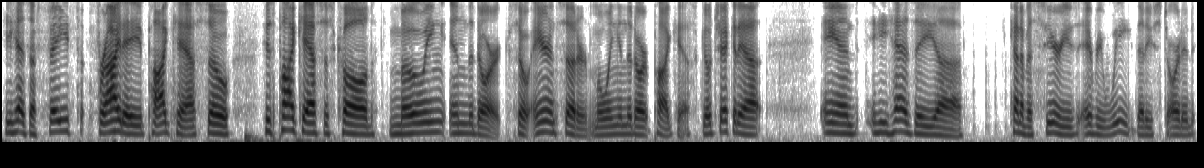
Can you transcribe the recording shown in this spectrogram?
he has a Faith Friday podcast. So his podcast is called Mowing in the Dark. So Aaron Sutter, Mowing in the Dark podcast. Go check it out. And he has a uh, kind of a series every week that he started,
